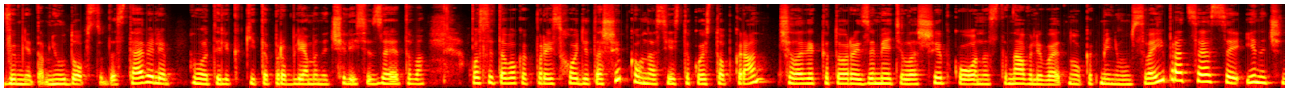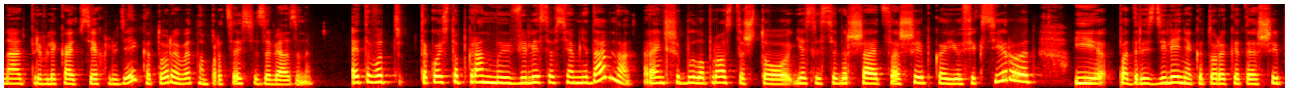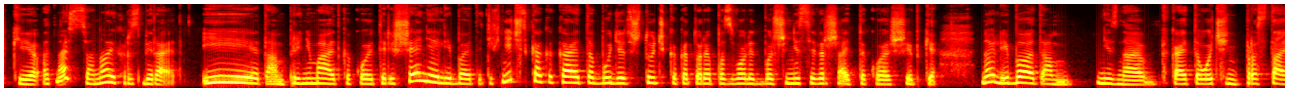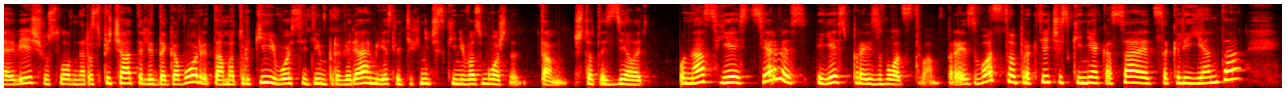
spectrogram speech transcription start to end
вы мне там неудобства доставили, вот, или какие-то проблемы начались из-за этого. После того, как происходит ошибка, у нас есть такой стоп-кран. Человек, который заметил ошибку, он останавливает, ну, как минимум, свои процессы и начинает привлекать всех людей, которые в этом процессе завязаны. Это вот такой стоп-кран мы ввели совсем недавно. Раньше было просто, что если совершается ошибка, ее фиксируют, и подразделение, которое к этой ошибке относится, оно их разбирает. И там принимает какое-то решение, либо это техническая какая-то будет штучка, которая позволит больше не совершать такой ошибки, но либо там не знаю, какая-то очень простая вещь, условно, распечатали договор, и там от руки его сидим, проверяем, если технически невозможно там что-то сделать. У нас есть сервис и есть производство. Производство практически не касается клиента,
